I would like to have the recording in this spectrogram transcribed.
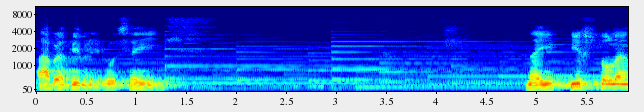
Abra a Bíblia de vocês na Epístola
